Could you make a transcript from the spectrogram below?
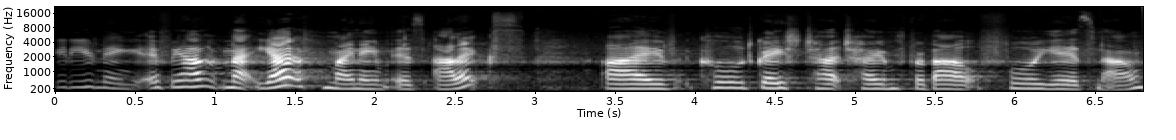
Good evening. If we haven't met yet, my name is Alex. I've called Grace Church home for about four years now,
